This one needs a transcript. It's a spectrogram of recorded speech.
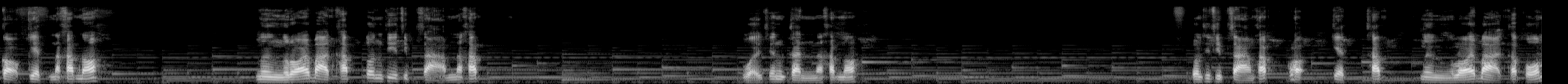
เกาะเกร็ดนะครับเนาะหนึ่งร้อยบาทครับต้นที่สิบสามนะครับสวยเช่นกันนะครับเนาะต้นที่สิบสามครับเกาะเกร็ดครับหนึ่งร้อยบาทครับผม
